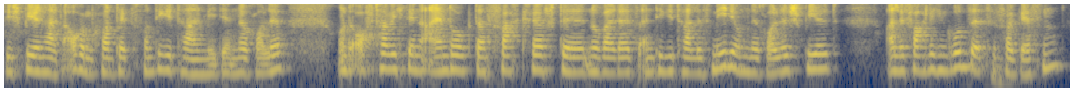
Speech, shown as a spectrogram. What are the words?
Die spielen halt auch im Kontext von digitalen Medien eine Rolle. Und oft habe ich den Eindruck, dass Fachkräfte, nur weil da jetzt ein digitales Medium eine Rolle spielt, alle fachlichen Grundsätze vergessen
